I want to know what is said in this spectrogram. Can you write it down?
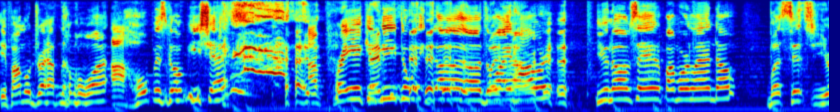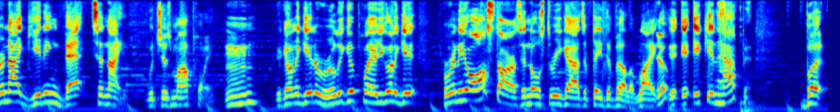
if I'm gonna draft number one, I hope it's gonna be Shaq. I pray it can be Dwight, uh, Dwight Howard. You know what I'm saying? If I'm Orlando. But since you're not getting that tonight, which is my point, mm-hmm. you're going to get a really good player. You're going to get perennial all stars in those three guys if they develop. Like yep. it, it, it, can happen, but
